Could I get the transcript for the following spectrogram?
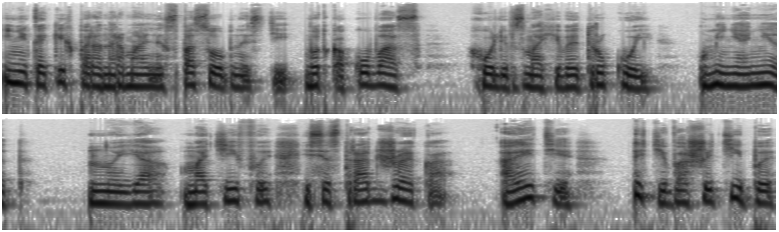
И никаких паранормальных способностей, вот как у вас. Холли взмахивает рукой. У меня нет. Но я Матифы и сестра Джека. А эти, эти ваши типы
